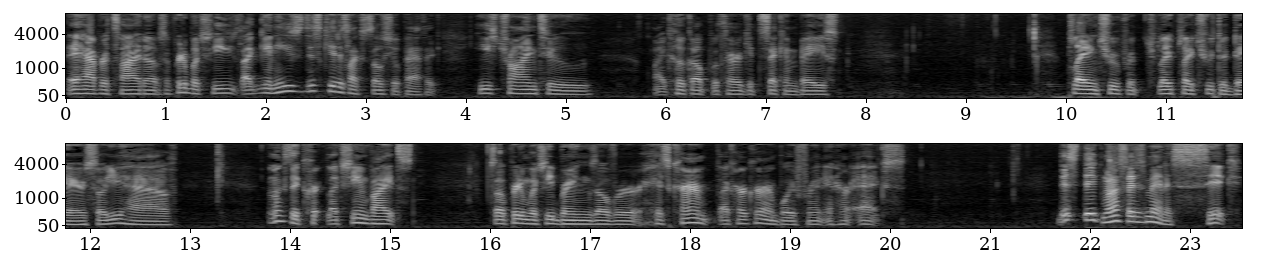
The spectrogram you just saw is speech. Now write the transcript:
They have her tied up so pretty much he's like again he's this kid is like sociopathic. He's trying to like hook up with her get second base. Playing truth or they play truth or dare so you have like I like she invites so pretty much he brings over his current like her current boyfriend and her ex. This dick when I say this man is sick,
